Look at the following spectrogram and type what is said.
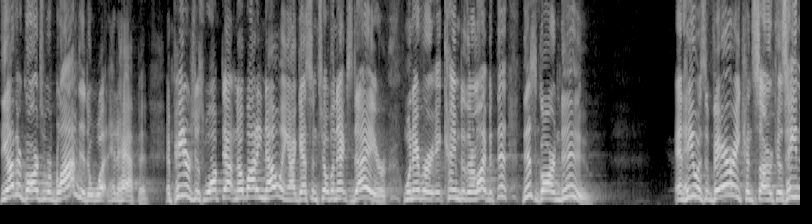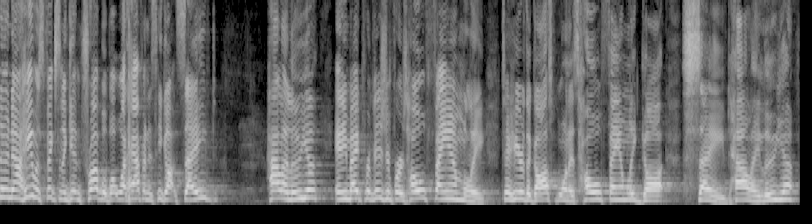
The other guards were blinded to what had happened. And Peter just walked out, nobody knowing, I guess, until the next day or whenever it came to their light. But this, this guard knew. And he was very concerned because he knew now he was fixing to get in trouble. But what happened is he got saved. Hallelujah. And he made provision for his whole family to hear the gospel, and his whole family got saved. Hallelujah.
